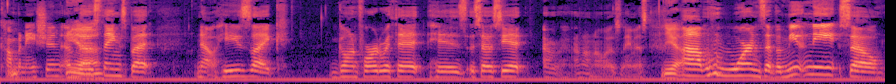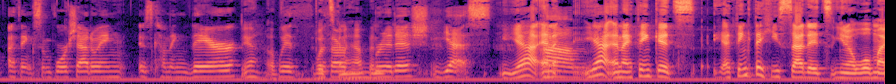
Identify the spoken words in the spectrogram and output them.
combination of Yeah. those things but no he's like going forward with it his associate his name is Yeah. um, warns of a mutiny so i think some foreshadowing is coming there Yeah, with what's with our happen. british yes yeah, and Um, yeah, and I think it's I think that he said it's you know well my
